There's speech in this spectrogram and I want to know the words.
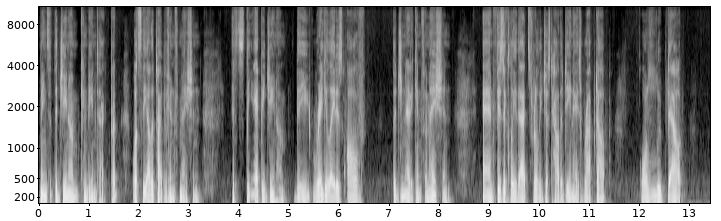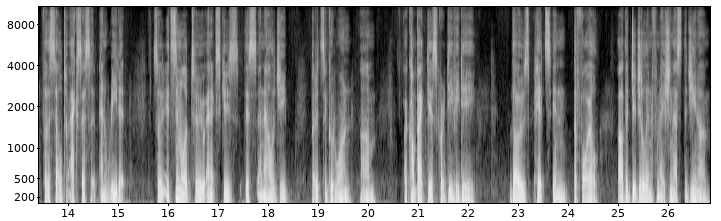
means that the genome can be intact. But what's the other type of information? It's the epigenome, the regulators of the genetic information. And physically, that's really just how the DNA is wrapped up or looped out for the cell to access it and read it. So it's similar to, and excuse this analogy, but it's a good one, um, a compact disc or a DVD. Those pits in the foil are the digital information, that's the genome.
